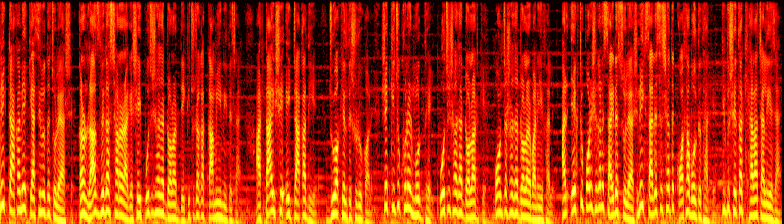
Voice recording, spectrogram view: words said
নিক টাকা নিয়ে ক্যাসিনোতে চলে আসে, কারণ লাস ভেগাস ছাড়ার আগে সেই পঁচিশ হাজার ডলার দিয়ে কিছু টাকা কামিয়ে নিতে চায়, আর তাই সে এই টাকা দিয়ে জুয়া খেলতে শুরু করে। সে কিছুক্ষণের মধ্যেই পঁচিশ হাজার ডলারকে পঞ্চাশ হাজার ডলার বানিয়ে ফেলে, আর একটু পরে সেখানে সাইরাস চলে আসে। নিক সাইরাসের সাথে কথা বলতে থাকে, কিন্তু সে তার খেলা চালিয়ে যায়,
